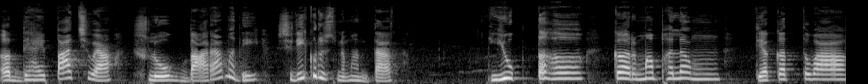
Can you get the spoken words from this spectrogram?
अध्याय पाचव्या श्लोक बारामध्ये श्रीकृष्ण म्हणतात युक्त कर्मफलम त्यक्त्वा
